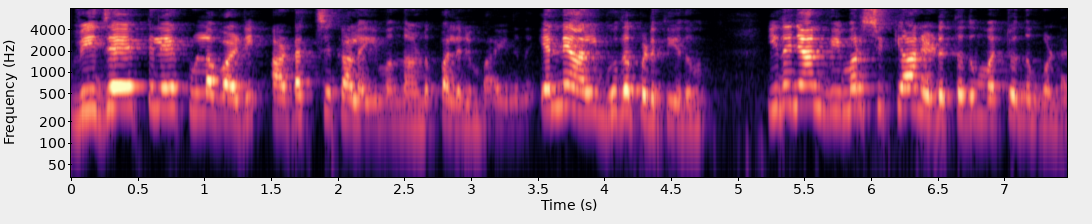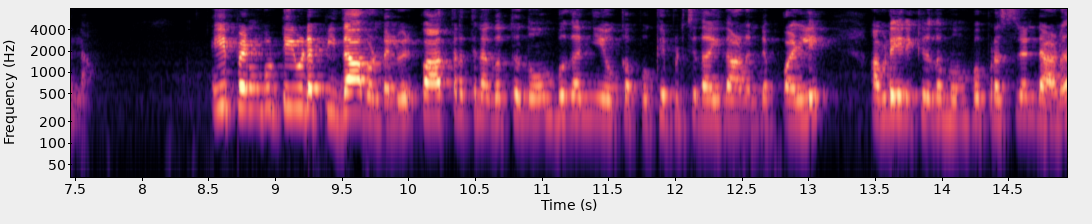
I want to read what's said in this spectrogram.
വിജയത്തിലേക്കുള്ള വഴി അടച്ചു കളയുമെന്നാണ് പലരും പറയുന്നത്. എന്നെ അത്ഭുതപ്പെടുത്തിയതും ഇത് ഞാൻ വിമർശിക്കാൻ എടുത്തതും മറ്റൊന്നും കൊണ്ടല്ല. ഈ പെൺകുട്ടിയുടെ പിതാവുണ്ടല്ലോ ഒരു പാത്രത്തിനകത്ത് നോമ്പ് കഞ്ഞിയൊക്കെ പൊക്കി പിടിച്ചതായി ഇതാണ് എന്റെ പള്ളി. അവിടെ ഇരിക്കുന്നത് മുമ്പ് പ്രസിഡന്റാണ്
